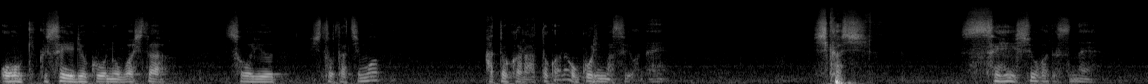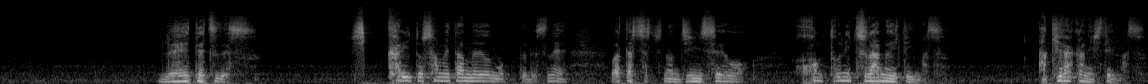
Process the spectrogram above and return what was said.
大きく勢力を伸ばしたそういう人たちも後から後から起こりますよね。しかし聖書はですね冷徹です。しっかりと冷めた目を持ってですね私たちの人生を本当に貫いています。明らかにしています。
